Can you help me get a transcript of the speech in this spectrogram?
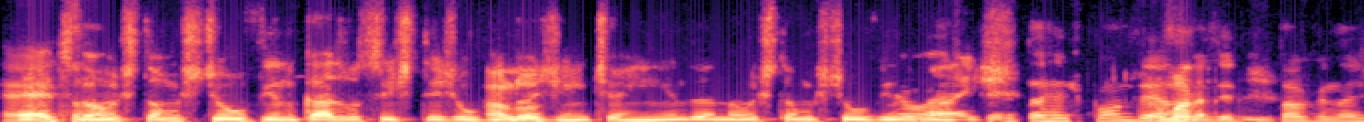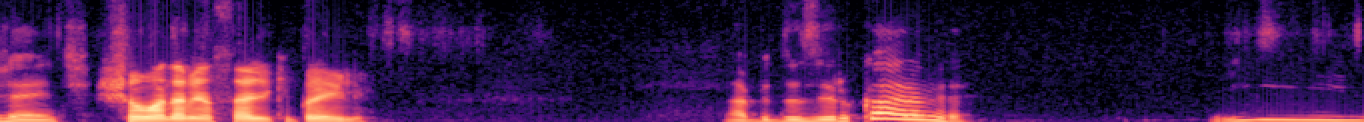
Edson, não estamos te ouvindo. Caso você esteja ouvindo Alô? a gente ainda, não estamos te ouvindo Eu mais. ele tá respondendo, mas ele não tá ouvindo a gente. Deixa eu mandar mensagem aqui pra ele. Abduziram o cara, velho. Ih.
